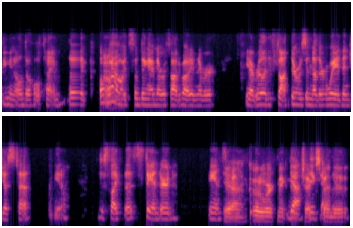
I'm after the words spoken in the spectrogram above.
you know, the whole time. Like, oh wow, Uh-huh. it's something I've never thought about. I've never, yeah, really thought there was another way than just to, you know, just like the standard answer. Yeah, go to work, make a Yeah, paycheck, spend it,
